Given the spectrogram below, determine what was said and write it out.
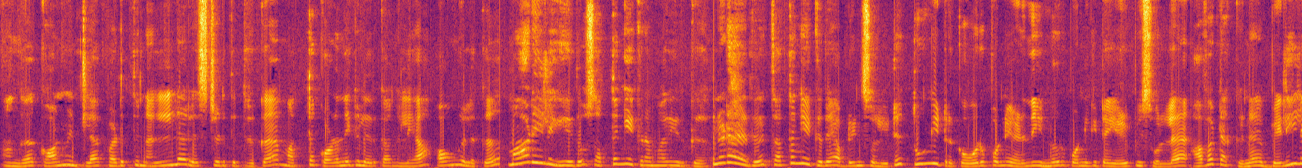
அங்க கான்வென்ட்ல படுத்து நல்லா ரெஸ்ட் எடுத்துட்டு இருக்க மத்த குழந்தைகள் இருக்காங்க இல்லையா? அவங்களுக்கு மாடியில ஏதோ சத்தம் கேக்குற மாதிரி இருக்கு. என்னடா இது? சத்தம் கேக்குதே அப்படின்னு சொல்லிட்டு தூங்கிட்டு இருக்க ஒரு பொண்ணு எழுந்து இன்னொரு பொண்ணு கிட்ட எழுப்பி சொல்ல அவ டக்குன்னு வெளியில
